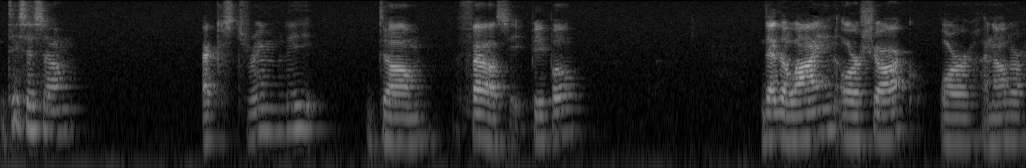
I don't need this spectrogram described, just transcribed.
This is an extremely dumb fallacy, people. That a lion or a shark or another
